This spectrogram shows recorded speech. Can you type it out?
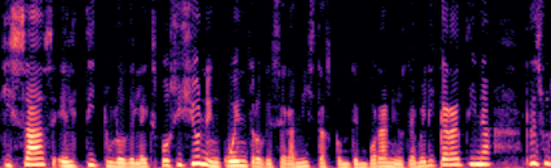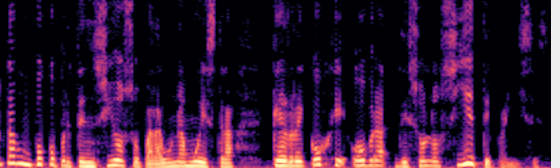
Quizás el título de la exposición, Encuentro de Ceramistas Contemporáneos de América Latina, resultaba un poco pretencioso para una muestra que recoge obra de solo siete países.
